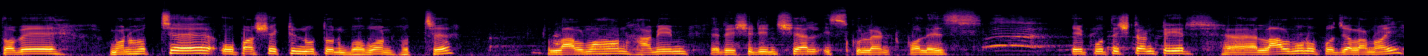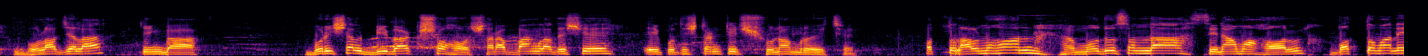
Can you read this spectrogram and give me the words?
তবে মনে হচ্ছে ও পাশে একটি নতুন ভবন হচ্ছে। Lalmohan Hamim residential school and college. এই প্রতিষ্ঠানটির লালমোহন উপজেলা নয়, ভোলা জেলা কিংবা বরিশাল বিভাগ সহ সারা বাংলাদেশে এই প্রতিষ্ঠানটির সুনাম রয়েছে। লালমোহন মধুসন্ধ্যা সিনেমা হল, বর্তমানে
